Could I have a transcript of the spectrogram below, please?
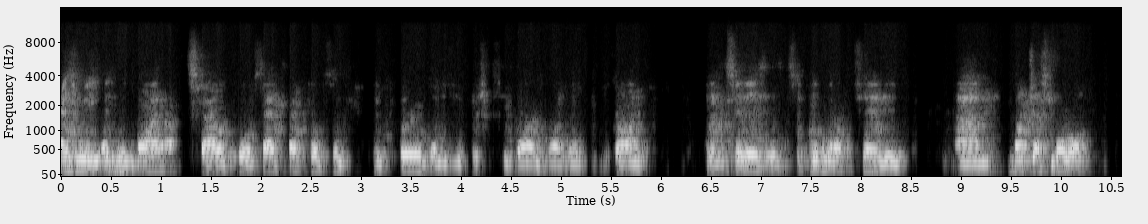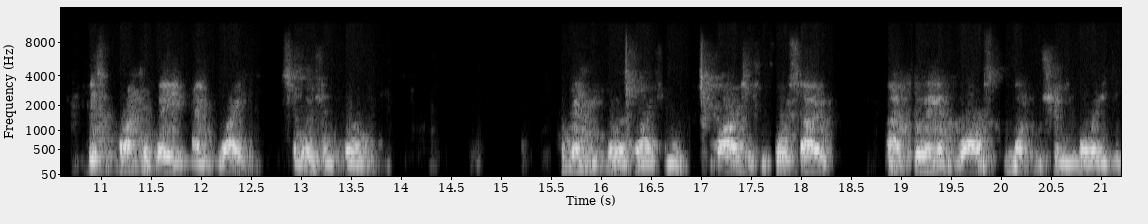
As we as we find up the scale, of course, that, that talks of improved energy efficiency by, by the design. You can see there's, a significant opportunity, um, not just for this product to be a great solution for preventing proliferation of viruses, it's also uh, doing it whilst not consuming more energy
